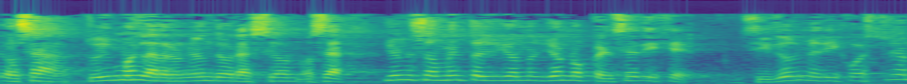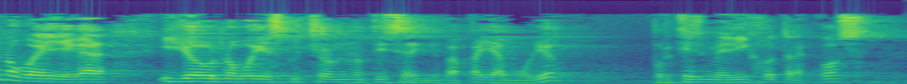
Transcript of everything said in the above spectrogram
o sea, tuvimos la reunión de oración, o sea, yo en ese momento yo no, yo no pensé, dije, si Dios me dijo esto, yo no voy a llegar y yo no voy a escuchar una noticia de que mi papá ya murió, porque Él me dijo otra cosa.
